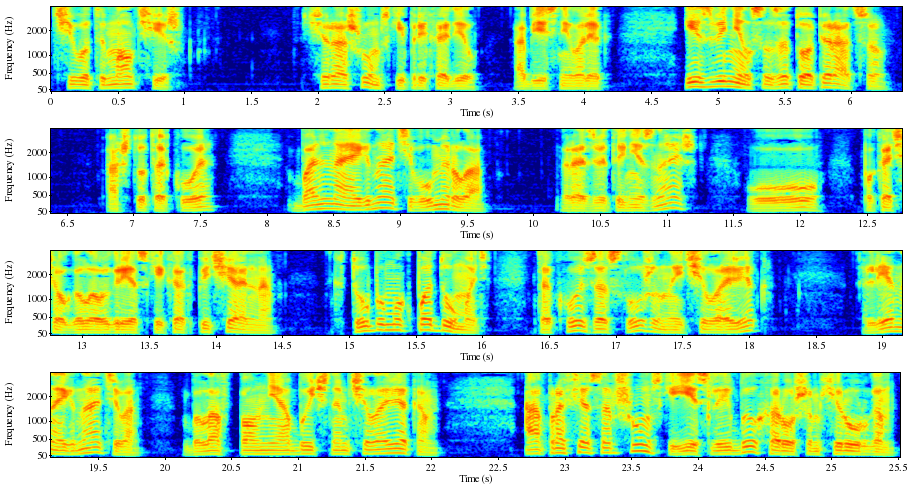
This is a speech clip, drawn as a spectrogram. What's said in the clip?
Чего ты молчишь? Вчера Шумский приходил, — объяснил Олег. Извинился за ту операцию. А что такое? Больная Игнатьева умерла. Разве ты не знаешь? О, покачал головой Грецкий, как печально. Кто бы мог подумать, такой заслуженный человек. Лена Игнатьева была вполне обычным человеком, а профессор Шумский, если и был хорошим хирургом,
